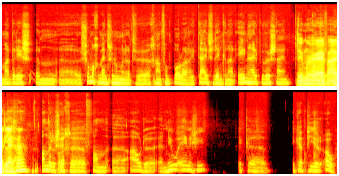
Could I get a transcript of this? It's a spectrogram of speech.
Maar er is een. eh, sommige mensen noemen het. We gaan van polariteitsdenken naar eenheidsbewustzijn. Je me weer andere- even uitleggen? Anderen zeggen van oude en nieuwe energie. Ik, ik heb hier. Oh,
